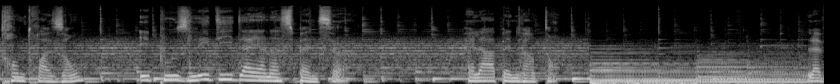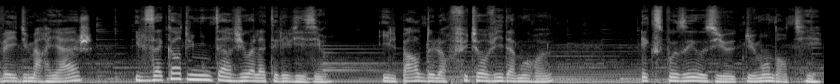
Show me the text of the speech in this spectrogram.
33 ans, épouse Lady Diana Spencer. Elle a à peine 20 ans. La veille du mariage, ils accordent une interview à la télévision. Ils parlent de leur future vie d'amoureux, exposée aux yeux du monde entier.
